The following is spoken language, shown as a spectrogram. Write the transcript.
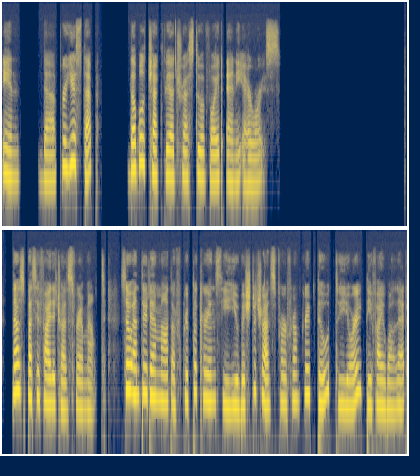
in the previous step. Double check the address to avoid any errors. Now specify the transfer amount. So enter the amount of cryptocurrency you wish to transfer from crypto to your DeFi wallet.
